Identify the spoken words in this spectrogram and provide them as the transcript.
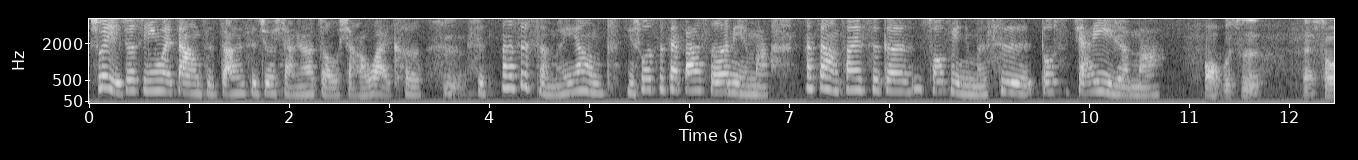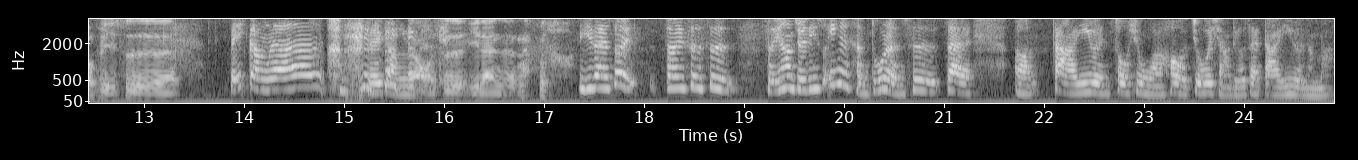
所以也就是因为这样子，张医师就想要走小儿外科。是是，那是什么样？你说是在八十二年吗？那这样张医师跟 Sophie 你们是都是嘉义人吗？哦，不是，哎，Sophie 是。北港人，北港人。那我是宜兰人。宜兰，所以张医师是怎样决定说？因为很多人是在呃大医院受训完后就会想留在大医院的嘛，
